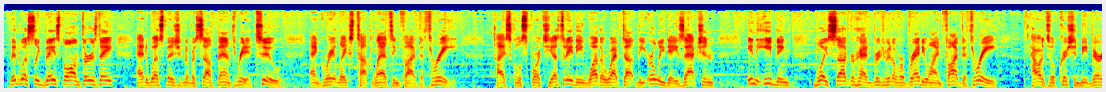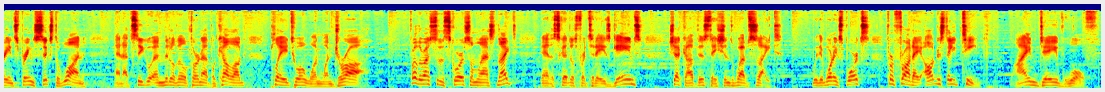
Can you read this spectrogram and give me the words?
Midwest League Baseball on Thursday had West Michigan over South Bend 3 2, and Great Lakes topped Lansing 5 3. High school sports yesterday, the weather wiped out the early days action. In the evening, boys soccer had Bridgman over Brandywine 5 to 3. Howardsville Christian beat Berrien Springs 6 to 1, and Otsego and Middleville Thornapple Kellogg played to a 1 1 draw. For the rest of the scores from last night and the schedules for today's games, check out this station's website. With your morning sports for Friday, August 18th, I'm Dave Wolf.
